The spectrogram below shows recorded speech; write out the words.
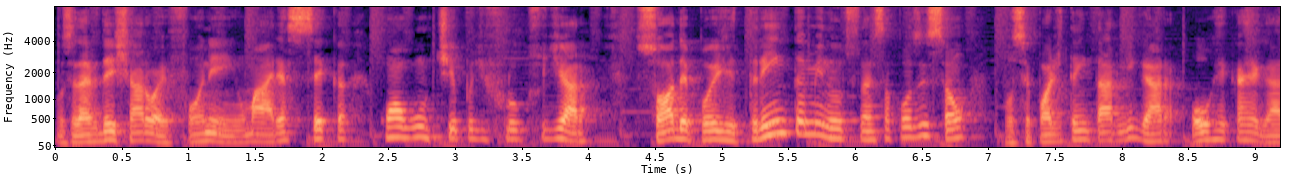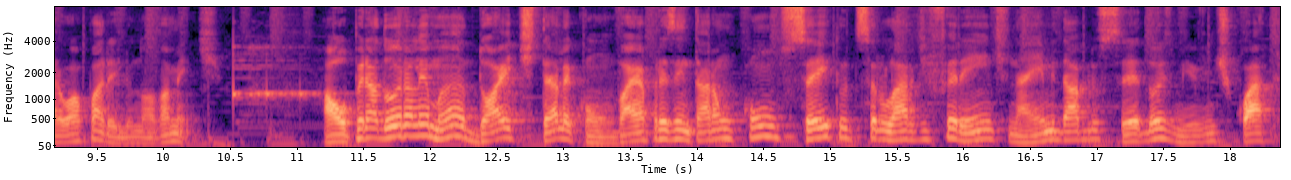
você deve deixar o iPhone em uma área seca com algum tipo de fluxo de ar. Só depois de 30 minutos nessa posição, você pode tentar ligar ou recarregar o aparelho novamente. A operadora alemã Deutsche Telekom vai apresentar um conceito de celular diferente na MWC 2024.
